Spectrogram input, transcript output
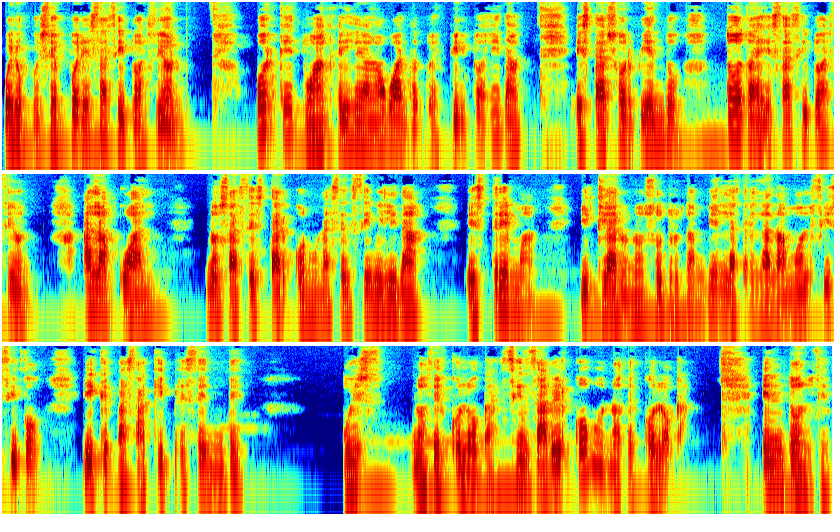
Bueno, pues es por esa situación, porque tu ángel de la guarda, tu espiritualidad, está absorbiendo toda esa situación a la cual nos hace estar con una sensibilidad extrema y claro, nosotros también la trasladamos al físico y ¿qué pasa aquí presente? Pues nos descoloca, sin saber cómo nos descoloca. Entonces,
